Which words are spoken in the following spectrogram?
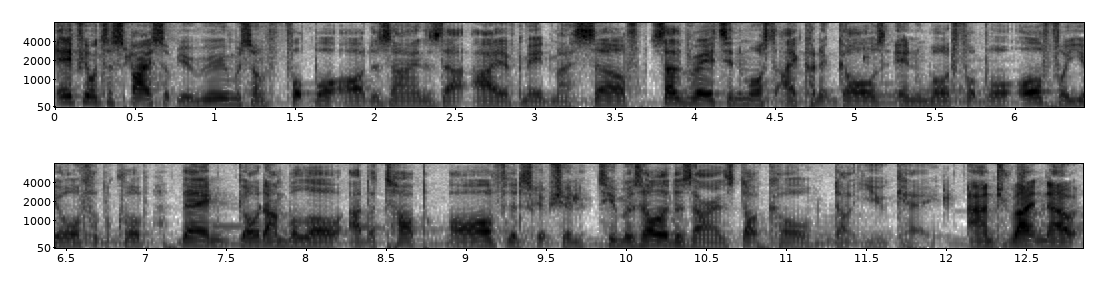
If you want to spice up your room with some football art designs that I have made myself, celebrating the most iconic goals in world football or for your football club, then go down below at the top of the description to mazzoladesigns.co.uk. And right now,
